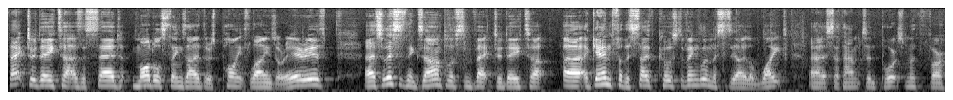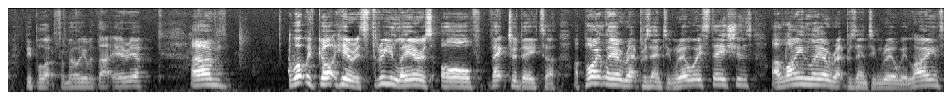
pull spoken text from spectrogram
Vector data, as I said, models things either as points, lines, or areas. Uh, so this is an example of some vector data. Uh, again, for the south coast of England, this is the Isle of Wight, uh, Southampton, Portsmouth, for people that are familiar with that area. Um, and what we've got here is three layers of vector data. A point layer representing railway stations, a line layer representing railway lines,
